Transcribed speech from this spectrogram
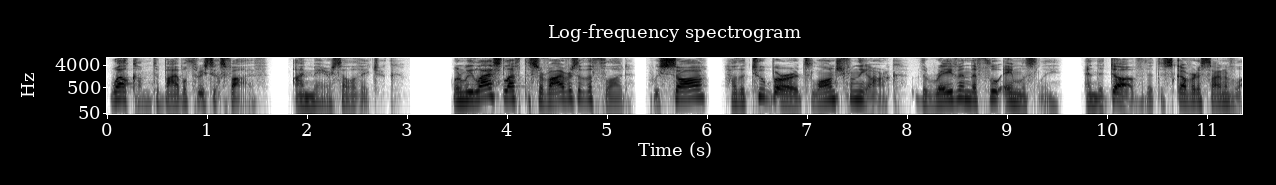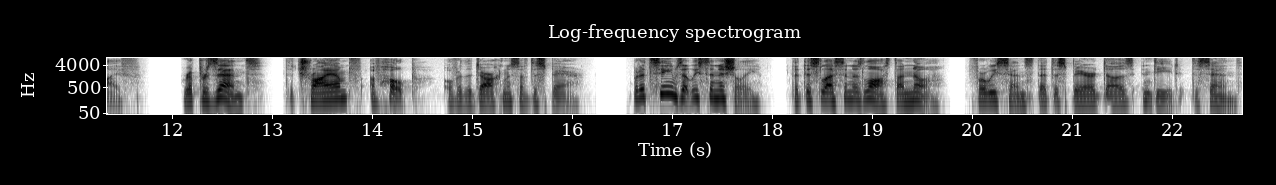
Welcome to Bible 365. I'm Meir Soloveichik. When we last left the survivors of the flood, we saw how the two birds launched from the ark, the raven that flew aimlessly and the dove that discovered a sign of life, represent the triumph of hope over the darkness of despair. But it seems, at least initially, that this lesson is lost on Noah, for we sense that despair does indeed descend.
